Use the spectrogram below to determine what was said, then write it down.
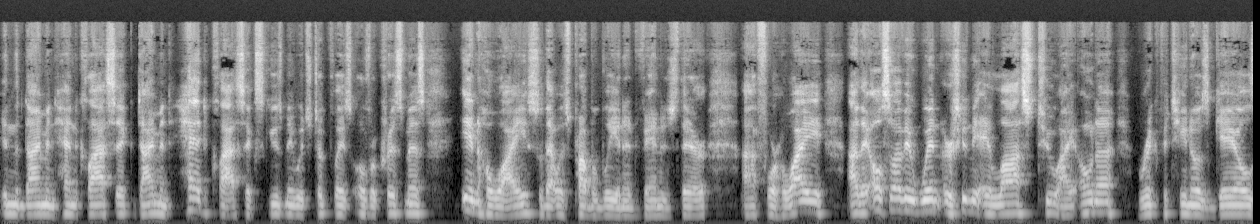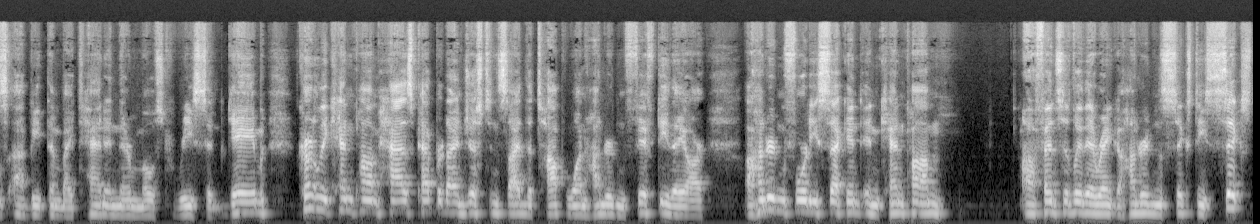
in the Diamond Head Classic, Diamond Head Classic, excuse me, which took place over Christmas in Hawaii. So that was probably an advantage there uh, for Hawaii. Uh, they also have a win, or excuse me, a loss to Iona. Rick Pitino's Gaels uh, beat them by 10 in their most recent game. Currently, KenPom has Pepperdine just inside the top 150. They are 142nd in KenPom Offensively, they rank 166th.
